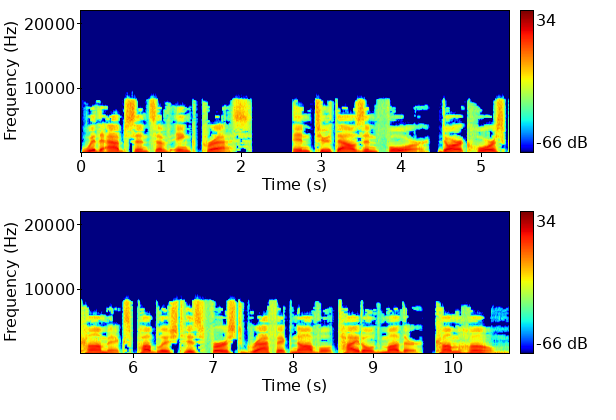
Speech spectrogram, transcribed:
with absence of ink press. In 2004, Dark Horse Comics published his first graphic novel titled Mother, Come Home.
